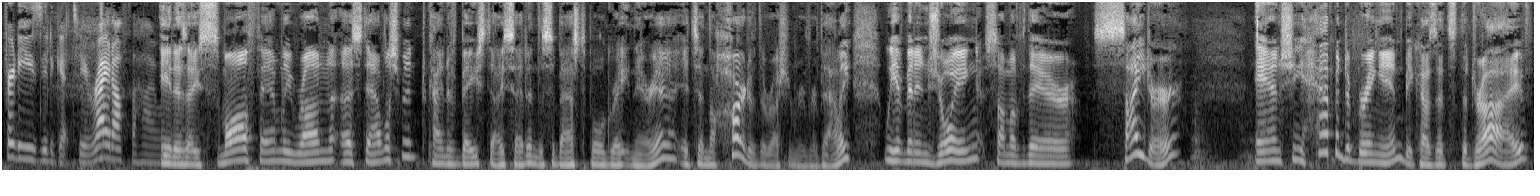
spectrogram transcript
Pretty easy to get to, right off the highway. It is a small family run establishment, kind of based, I said, in the Sebastopol Graton area. It's in the heart of the Russian River Valley. We have been enjoying some of their cider. And she happened to bring in, because it's the drive,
